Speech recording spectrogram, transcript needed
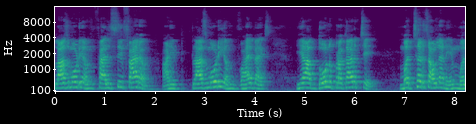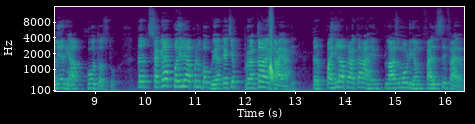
प्लाझ्मोडियम फॅल्सिफॅरम आणि प्लाझ्मोडियम व्हायबॅक्स या दोन प्रकारचे मच्छर चावल्याने मलेरिया होत असतो. तर सगळ्यात पहिले आपण बघूया त्याचे प्रकार काय आहेत. तर पहिला प्रकार आहे प्लाझ्मोडियम फॅल्सिफॅरम.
